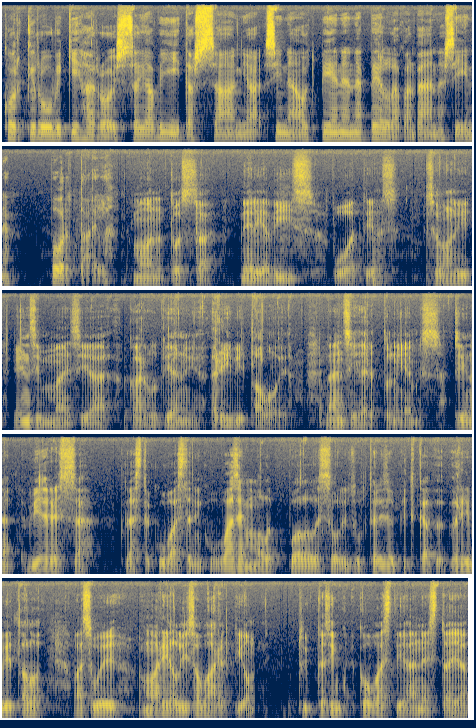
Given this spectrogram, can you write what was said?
korkkiruuvikiharoissa ja viitassaan ja sinä olet pienenä pellavan päänä siinä portailla. Mä oon tuossa 4-5-vuotias. Se oli ensimmäisiä Karhutien rivitaloja Länsi-Herttoniemessä. Siinä vieressä tästä kuvasta niin kuin vasemmalle puolelle. Se oli suhteellisen pitkä rivitalo. Asui Maria-Liisa Vartio, tykkäsin kovasti hänestä ja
